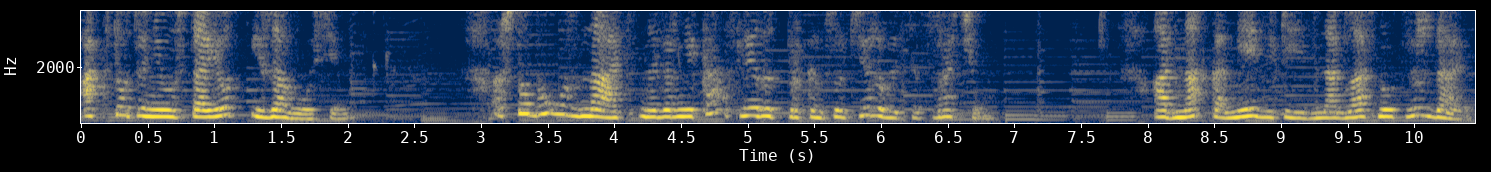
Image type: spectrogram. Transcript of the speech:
а кто-то не устает и за восемь. А чтобы узнать наверняка, следует проконсультироваться с врачом. Однако медики единогласно утверждают,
